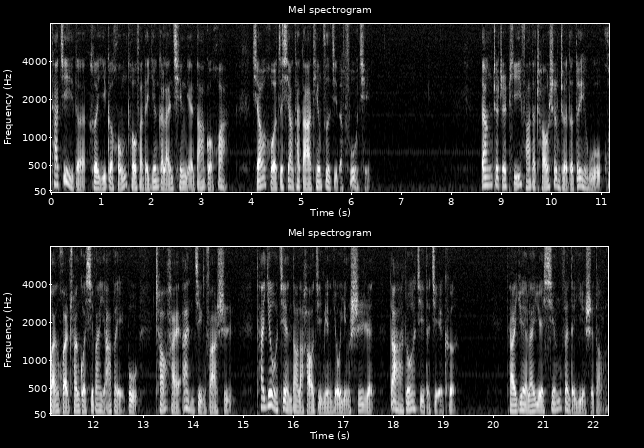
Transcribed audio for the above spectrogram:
他记得和一个红头发的英格兰青年搭过话，小伙子向他打听自己的父亲。当这支疲乏的朝圣者的队伍缓缓穿过西班牙北部，朝海岸进发时，他又见到了好几名游吟诗人，大多记得杰克。他越来越兴奋地意识到，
